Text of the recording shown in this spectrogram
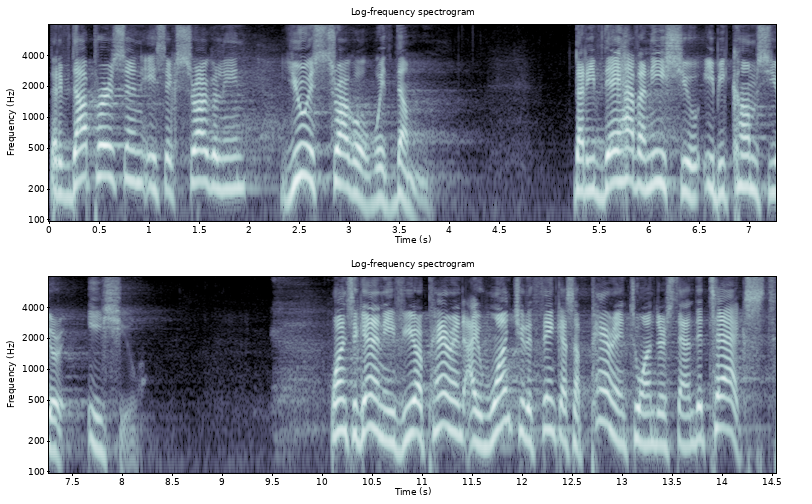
That if that person is struggling, you struggle with them. That if they have an issue, it becomes your issue. Once again, if you're a parent, I want you to think as a parent to understand the text.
